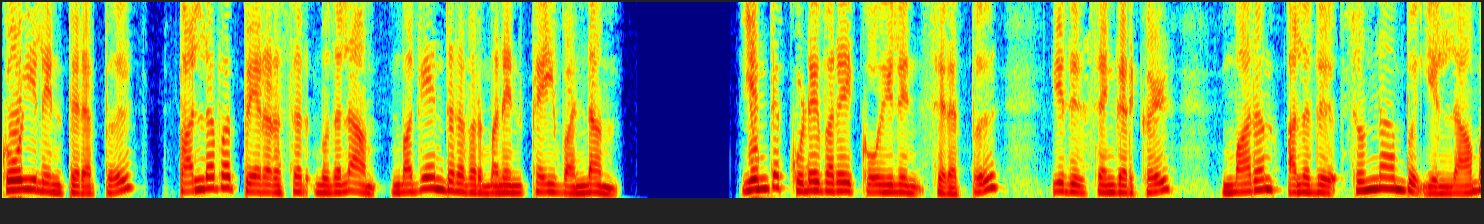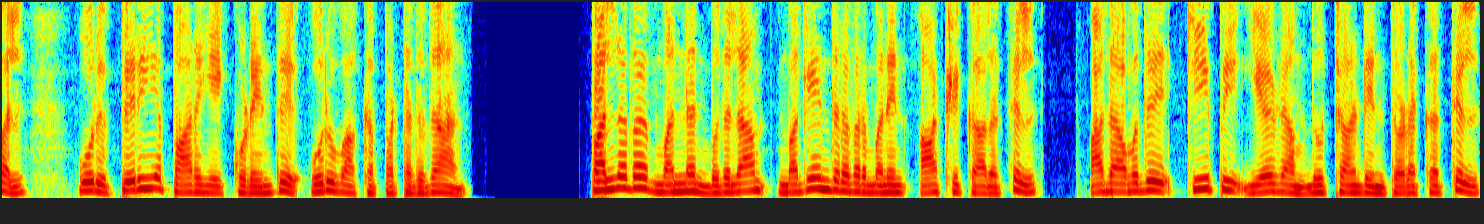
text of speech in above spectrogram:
கோயிலின் பிறப்பு பல்லவ பேரரசர் முதலாம் மகேந்திரவர்மனின் கைவண்ணம். இந்த குடைவரை கோயிலின் சிறப்பு இது செங்கற்கள் மரம் அல்லது சுண்ணாம்பு இல்லாமல் ஒரு பெரிய பாறையை குடைந்து உருவாக்கப்பட்டதுதான். பல்லவ மன்னன் முதலாம் மகேந்திரவர்மனின் ஆட்சிக் காலத்தில் அதாவது கிபி ஏழாம் நூற்றாண்டின் தொடக்கத்தில்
